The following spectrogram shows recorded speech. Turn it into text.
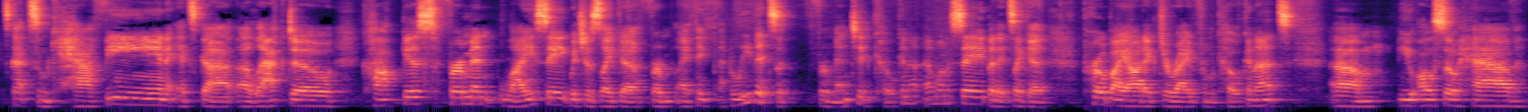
It's got some caffeine, it's got a lactococcus ferment lysate, which is like a, I think, I believe it's a fermented coconut, I want to say, but it's like a probiotic derived from coconuts. Um, you also have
